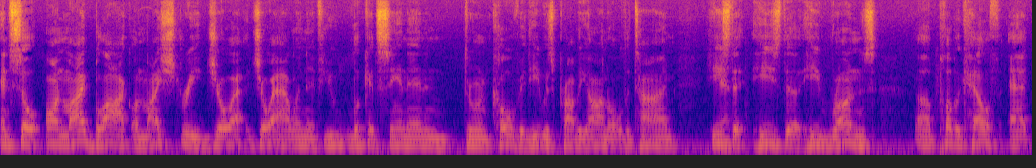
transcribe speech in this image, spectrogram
And so on my block, on my street, Joe Joe Allen, if you look at CNN and during COVID, he was probably on all the time. He's Yeah. the he's the he runs uh, public health at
